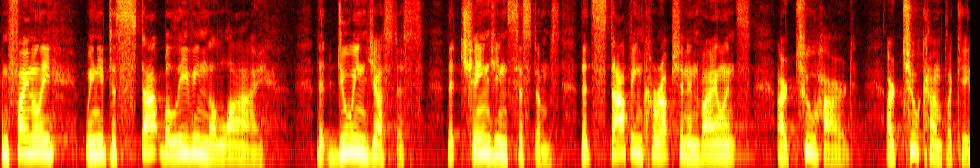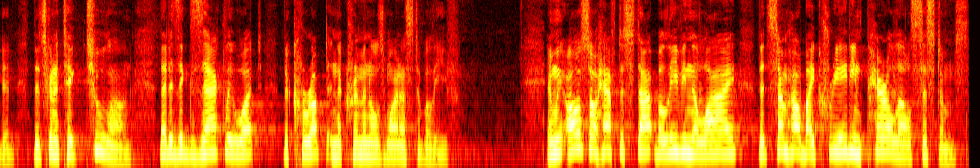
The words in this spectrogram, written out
And finally, we need to stop believing the lie that doing justice, that changing systems, that stopping corruption and violence are too hard, are too complicated, that it's going to take too long, that is exactly what the corrupt and the criminals want us to believe. And we also have to stop believing the lie that somehow by creating parallel systems,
